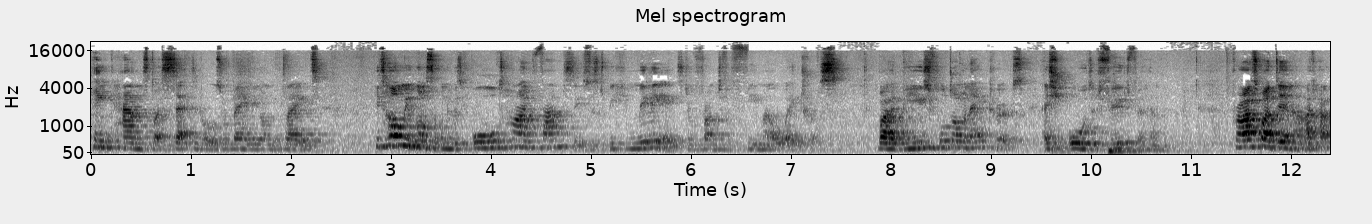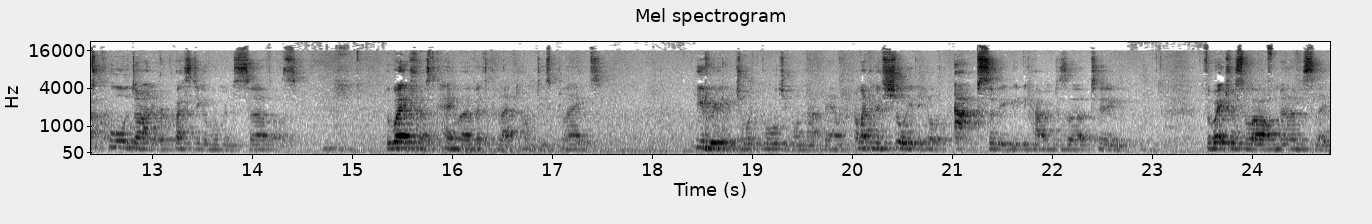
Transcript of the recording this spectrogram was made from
pink hands dissected what was remaining on the plate. He told me once that one of his all-time fantasies was to be humiliated in front of a female waitress by a beautiful dominatrix as she ordered food for him. Prior to our dinner, I'd had to call the diner requesting a woman to serve us. The waitress came over to collect Humpty's plate. He really enjoyed gorging on that meal, and I can assure you that he'll absolutely be having dessert too. The waitress laughed nervously.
